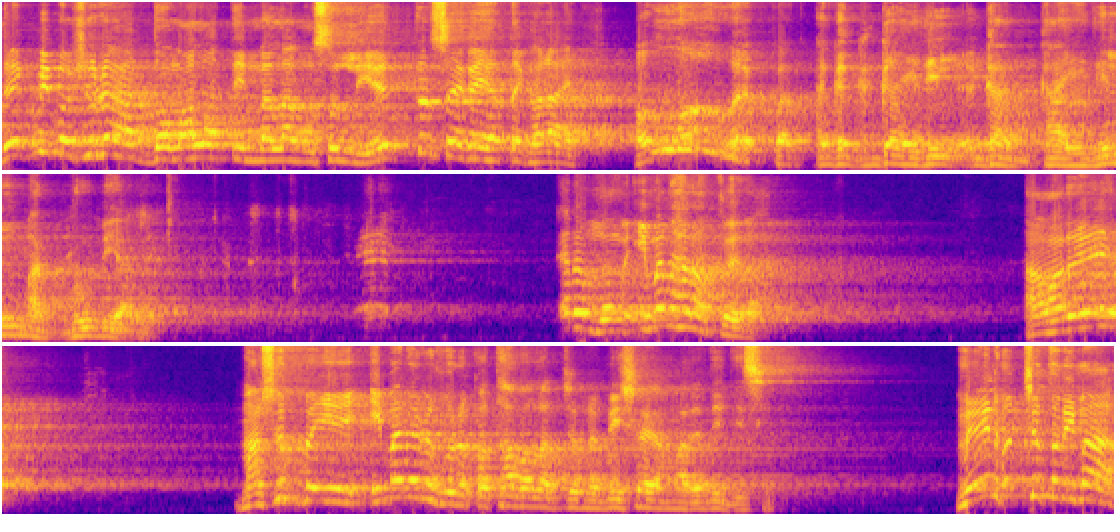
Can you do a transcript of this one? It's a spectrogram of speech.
দেখবি বসুরা, দমালা তিন মালা মুসল্লি এত জায়গায় হাতে খাড়ায়। এরা ইমান হারাতো এরা। আমারে মাসুদ ভাই ইমানের উপরে কথা বলার জন্য বিষয় আমার দিয়ে মেন হচ্ছে তোর ইমান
